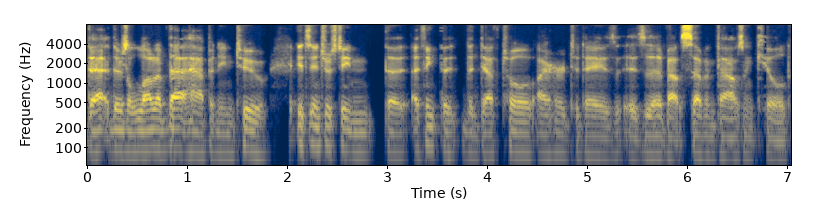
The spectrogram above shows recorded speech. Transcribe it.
that there's a lot of that happening too. It's interesting that I think the the death toll I heard today is is about seven thousand killed,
